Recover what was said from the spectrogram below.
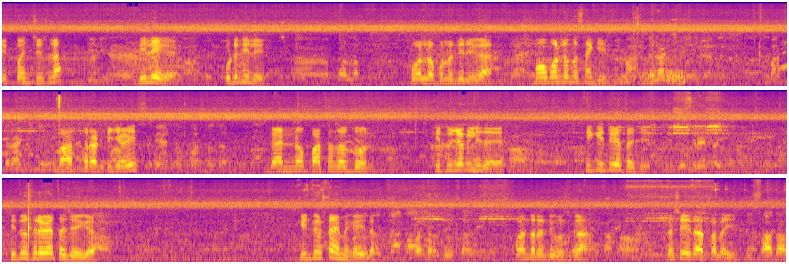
एक पंचवीसला दिले काय? कुठे दिले? कोल्हापूरला दिले का? मोबाईल नंबर सांगे बहात्तर अठ्ठेचाळीस? ब्याण्णव पाच हजार दोन. ती तुझ्याकडलीच आहे? ती किती वेताची आहे? ती दुसऱ्या वेताची आहे. का? किती दिवस टायमिंग आहे पंधरा दिवस पंधरा दिवस का? कसे आहेत आताला ही? साधा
